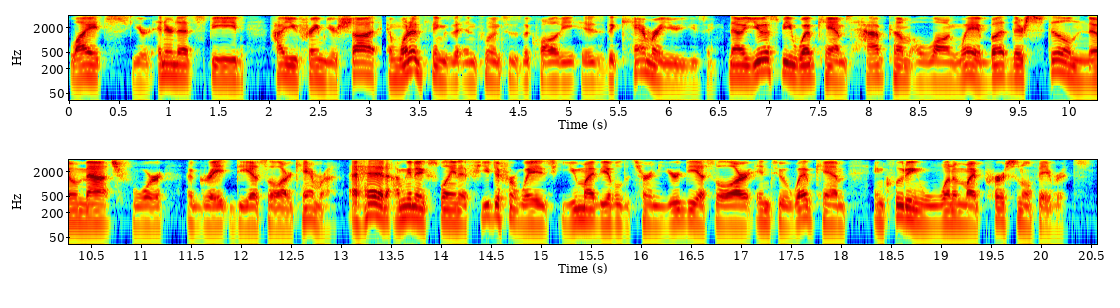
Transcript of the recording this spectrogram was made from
lights, your internet speed, how you framed your shot, and one of the things that influences the quality is the camera you're using. Now, USB webcams have come a long way, but they're still no match for a great DSLR camera. Ahead, I'm going to explain a few different ways you might be able to turn your DSLR into a webcam, including one of my personal favorites.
